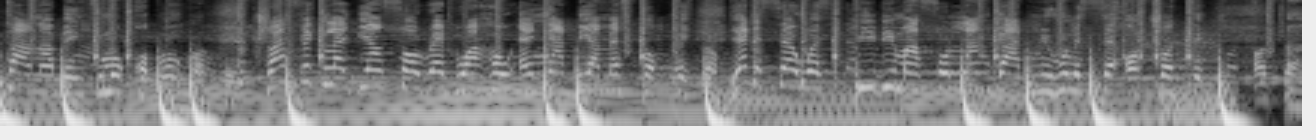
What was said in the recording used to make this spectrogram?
star no abɛnti mokɔpe traffic light bi ansɔ red wa hɔ ɛnya de a mɛstɔpe yɛde sɛ wɔ speedy ma so langard mehu ne sɛ ɔtrɔte uh,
